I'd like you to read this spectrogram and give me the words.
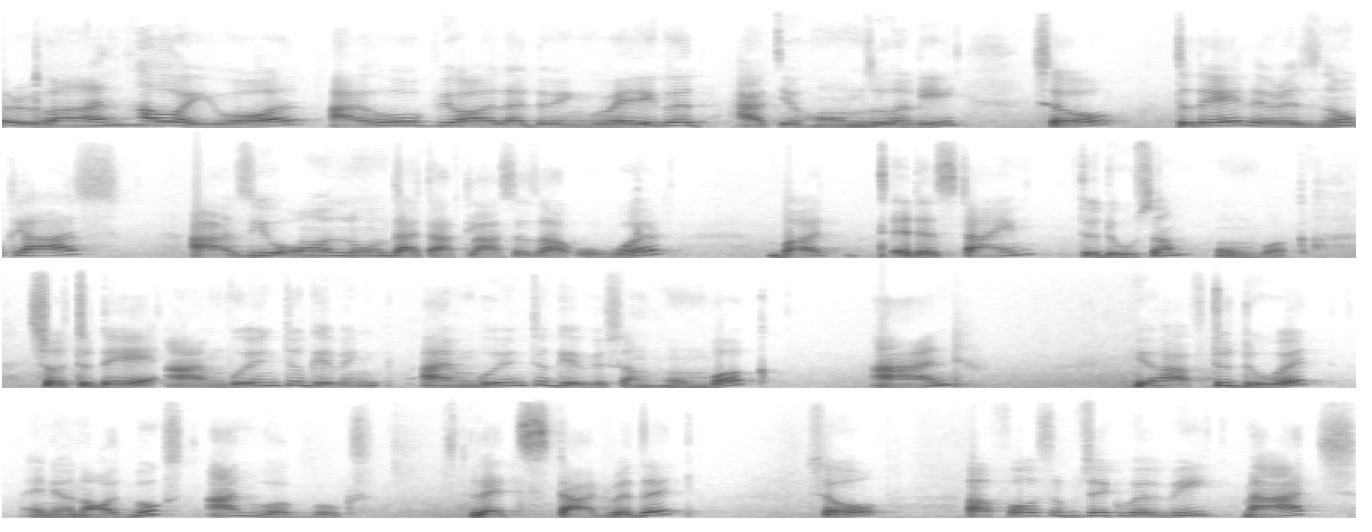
everyone, how are you all? I hope you all are doing very good at your homes only. So, today there is no class as you all know that our classes are over, but it is time to do some homework. So today I am going to giving I am going to give you some homework and you have to do it in your notebooks and workbooks. Let's start with it. So our first subject will be maths.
